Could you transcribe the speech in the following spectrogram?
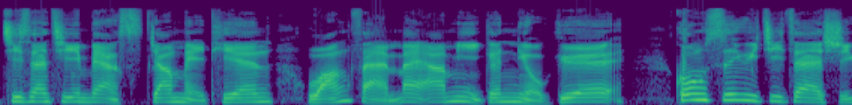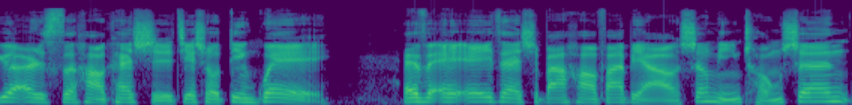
七三七 MAX 将每天往返迈阿密跟纽约。公司预计在十月二十四号开始接受定位。FAA 在十八号发表声明，重申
